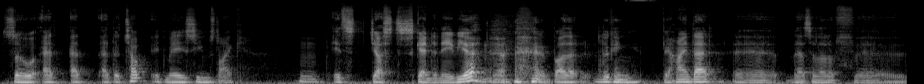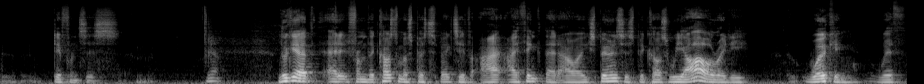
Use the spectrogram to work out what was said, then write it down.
So at, at, at the top, it may seems like Mm. it's just Scandinavia, Yeah. but looking behind that, uh, there's a lot of uh, differences. Yeah. Looking at, at it from the customer's perspective, I, I think that our experiences, because we are already working with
